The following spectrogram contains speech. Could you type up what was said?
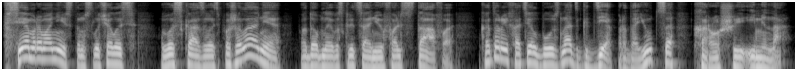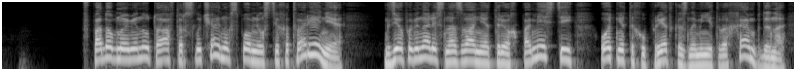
Всем романистам случалось высказывать пожелания, подобное восклицанию Фальстафа, который хотел бы узнать, где продаются хорошие имена. В подобную минуту автор случайно вспомнил стихотворение, где упоминались названия трех поместий, отнятых у предка знаменитого Хэмпдена —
